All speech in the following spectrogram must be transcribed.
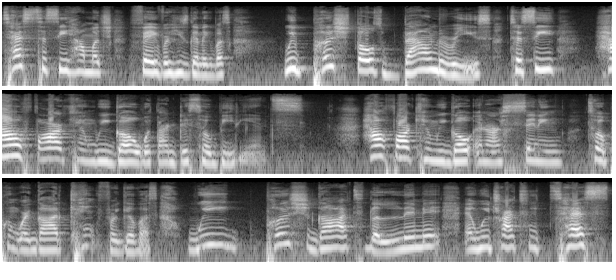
test to see how much favor He's going to give us. we push those boundaries to see how far can we go with our disobedience? How far can we go in our sinning to a point where God can't forgive us? We push God to the limit and we try to test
